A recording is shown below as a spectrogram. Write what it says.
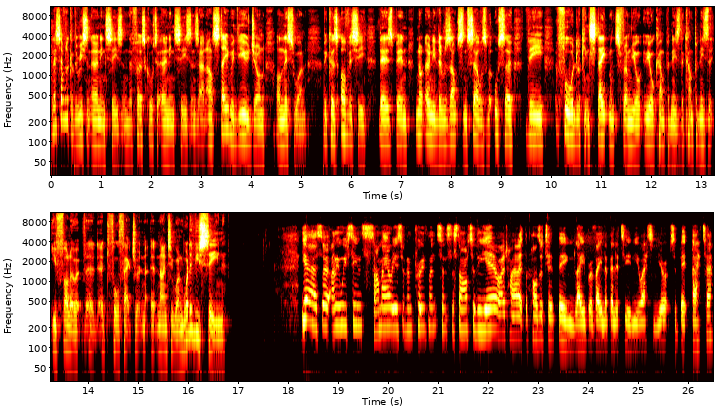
let's have a look at the recent earnings season, the first quarter earnings seasons. And I'll stay with you, John, on this one, because obviously there's been not only the results themselves, but also the forward looking statements from your, your companies, the companies that you follow at, at, at Four Factor at, at Ninety One. What have you seen? Yeah, so I mean, we've seen some areas of improvement since the start of the year. I'd highlight the positive being labour availability in the US and Europe's a bit better.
